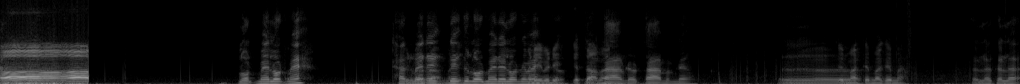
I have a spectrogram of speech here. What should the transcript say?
อ่าอ่าอ่ารถไหมรถไหม ทันไหมได้ได้ขึ้นรถไหมได้รถได้ไหมไม่ได้ไม่ได้เดี๋ยวตามมาตามเดี๋ยวตามแป๊บนึงเออเกินมาเกินมาเกินมากันแล้วกันแล้ว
